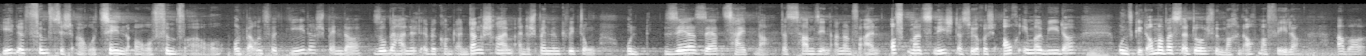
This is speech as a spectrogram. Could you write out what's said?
Jede 50 Euro, 10 Euro, 5 Euro. Und bei uns wird jeder Spender so behandelt, er bekommt ein Dankschreiben, eine Spendenquittung und sehr, sehr zeitnah. Das haben Sie in anderen Vereinen oftmals nicht, das höre ich auch immer wieder. Mhm. Uns geht auch mal was dadurch, wir machen auch mal Fehler. Aber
